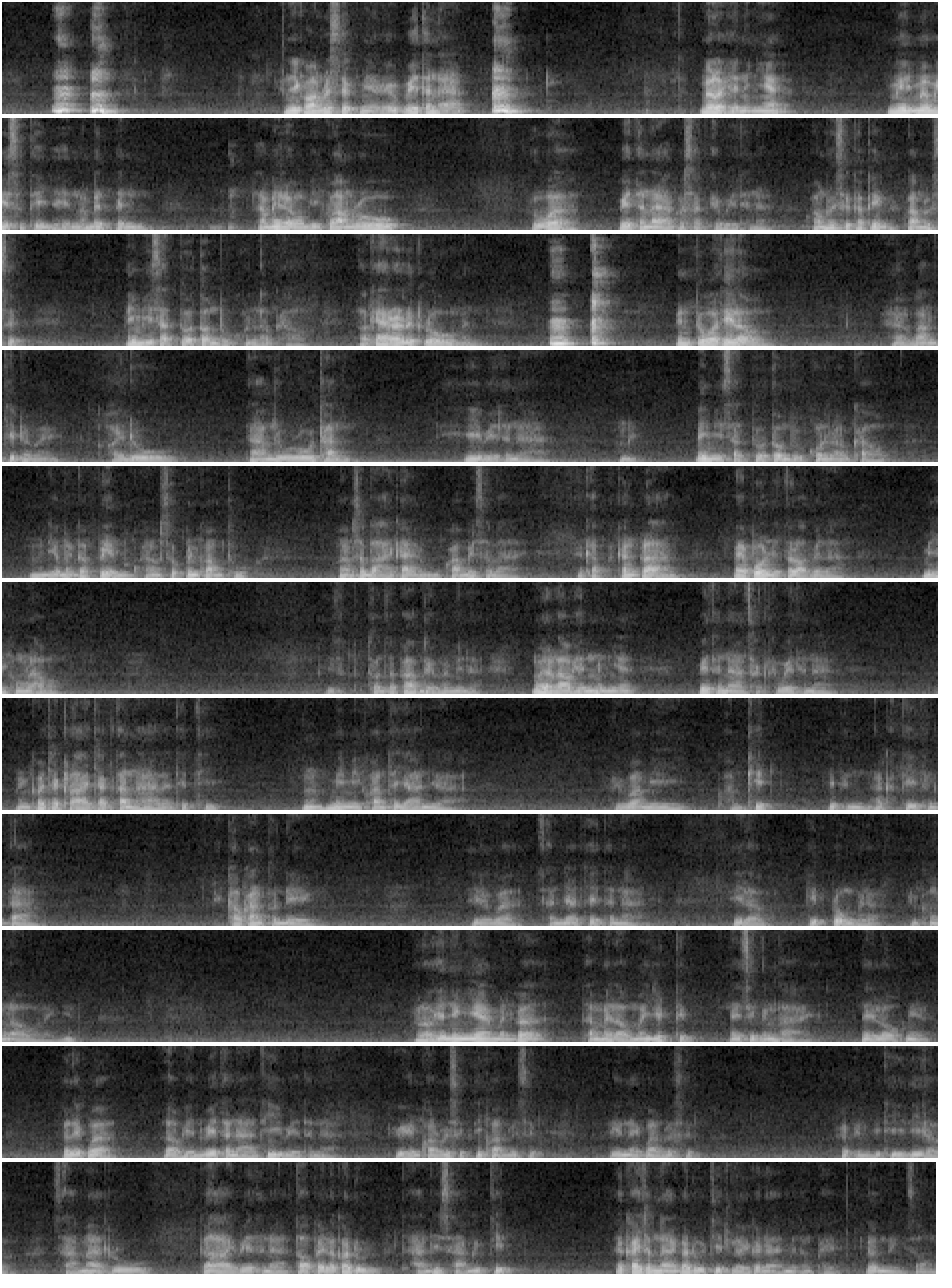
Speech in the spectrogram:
อันนี้ความรู้สึกเนี่ยหรือเวทนา เมื่อเราเห็นอย่างเงี้ยเมื่อเมื่อมีสติจะเห็นมันเป็นเป็นทำให้เรามีความรู้ รู้ว่าเวทนาก็สักแต่เวทนา ความรู้สึกก็เพียงความรู้สึก ไม่มีสัตว์ตัวตนบุคคลเราเขา เราแค่ระลึกรู้มัน เป็นตัวที่เราวางจิตเอาไว้ คอยดูตามดูรู้ทัน ที่เวทนา ไม่มีสัตว์ตัวตนบุคคลเราเขา เดี๋ยวมันก็เปลี่ยนความสุขเป็นความทุกข์ความสบายกลายเป็นความไม่สบายกลับกลางกลางๆ รปรวนอยู่ตลอดเวลา มีของเราทนสภาพเดิมไว้ไม่ได้ เมื่อเราเห็นมันเงี้ย เวทนาสักต่เวทนา มันก็จะคลายจากตัณหาและทิฏฐิไม่มีความทะยานอยากหรือว่ามีความคิดที่เป็นอคติต่างๆเข้าข้างตนเอง ที่เรียกว่าสัญญาเจตนา ที่เราคิดปรุงไปแล้ว เป็นของเราอะไรเงี้ยเมื่อเราเห็นอย่างเงี้ยมันก็ทำให้เราไม่ยึดติดในสิ่งทั้งหลายในโลกเนี้ยก็เรียกว่าเราเห็นเวทนาที่เวทนา คือเห็นความรู้สึกที่ความรู้สึก หรือในความรู้สึก ก็เป็นวิธีที่เราสามารถรู้กายเวทนา ต่อไปแล้วก็ดูฐานที่สามคือจิตถ้าใครชำนาญก็ดูจิตเลยก็ได้ไม่ต้องไปเริ่มหนึ่งสอง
